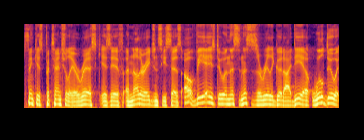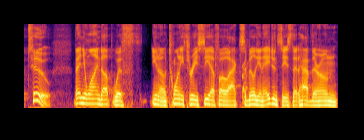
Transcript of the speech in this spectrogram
think is potentially a risk is if another agency says, "Oh, VA is doing this and this is a really good idea, we'll do it too," then you wind up with you know 23 CFO Act civilian agencies that have their own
